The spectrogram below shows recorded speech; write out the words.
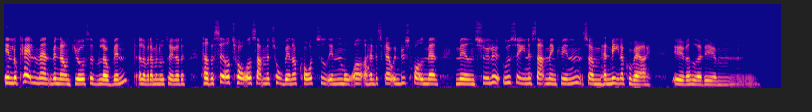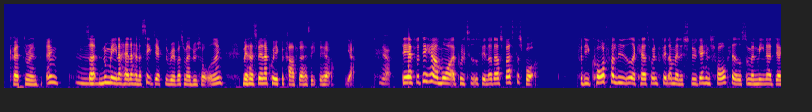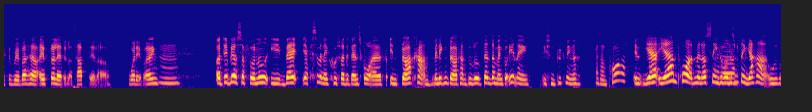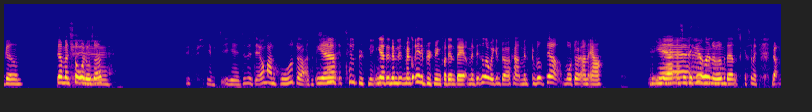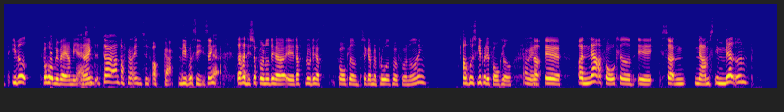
En lokal mand ved navn Joseph Lauvent, eller hvordan man udtaler det, havde passeret torvet sammen med to venner kort tid inden mordet, og han beskrev en lyshåret mand med en sølle udseende sammen med en kvinde, som han mener kunne være, øh, hvad hedder det, um, Catherine, ikke? Mm. Så nu mener han, at han har set Jack the Ripper, som er lyshåret, ikke? Men hans venner kunne ikke bekræfte at have set det her. Ja. Ja. Det er efter det her mor, at politiet finder deres første spor. Fordi kort fra livet af Catherine finder man et stykke af hendes forklæde, som man mener, at Jack the Ripper har efterladt eller tabt, eller whatever, ikke? Mm. Og det bliver så fundet i, hvad, jeg kan simpelthen ikke huske, hvad det danske ord er, en dørkarm, men ikke en dørkarm, du ved, den der man går ind af i sine bygninger. Altså en port? En, ja, ja, en port, men også sådan en, du ved, ligesom sådan en, jeg har ude på gaden. Der man står og låser op. Øh, Jamen, det, ja, det, ved, det er jo bare en hoveddør, altså til, Ja. til bygningen. Ja, det er nemlig, man går ind i bygningen fra den der, men det hedder jo ikke en dørkarm, men du ved, der hvor døren er. Ja, altså det hedder øhm, noget på dansk. Simpelthen. Nå, I ved forhåbentlig, hvad jeg mener, Ja, ja, altså ikke? døren, der fører ind til en opgang. Lige præcis, ikke? Ja. Der har de så fundet det her, øh, der blev det her forklæde, sikkert med blod på fundet, ikke? Og husk lige på det forklæde. Okay. Nå, øh, og nær forklædet, øh, sådan nærmest imellem,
